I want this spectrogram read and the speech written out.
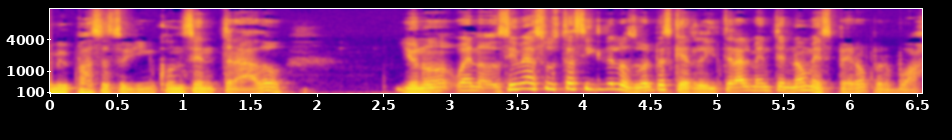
me pasa? Estoy bien concentrado. Yo no, bueno, sí me asusta así de los golpes que literalmente no me espero, pero buah.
